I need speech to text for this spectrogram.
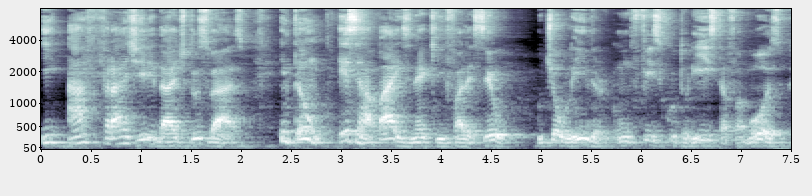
e a fragilidade dos vasos. Então, esse rapaz, né, que faleceu, o Joe Linder, um fisiculturista famoso,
